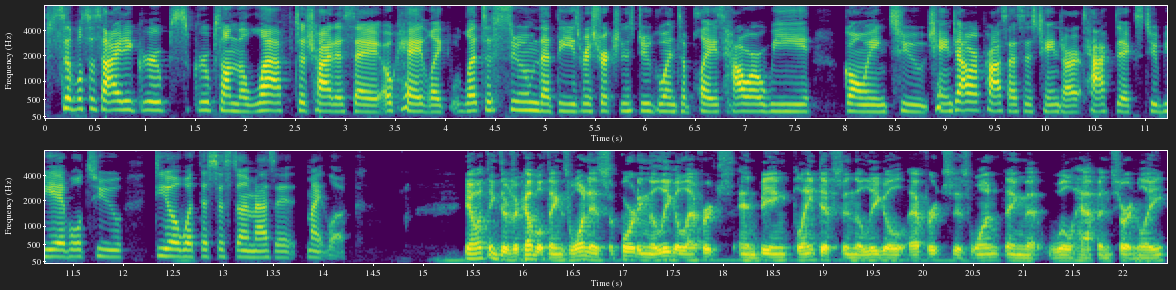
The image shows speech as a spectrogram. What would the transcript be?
civil society groups, groups on the left to try to say, okay, like let's assume that these restrictions do go into place. How are we going to change our processes, change our tactics to be able to deal with the system as it might look? Yeah, I think there's a couple things. One is supporting the legal efforts and being plaintiffs in the legal efforts is one thing that will happen, certainly.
